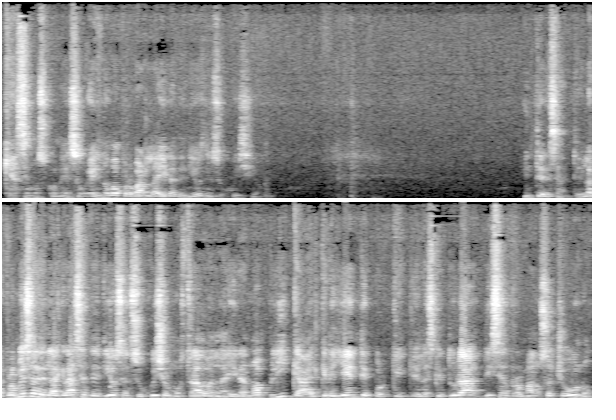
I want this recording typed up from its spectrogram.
¿Qué hacemos con eso? Él no va a probar la ira de Dios ni su juicio. Interesante. La promesa de la gracia de Dios en su juicio mostrado en la ira no aplica al creyente porque la escritura dice en Romanos 8.1,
